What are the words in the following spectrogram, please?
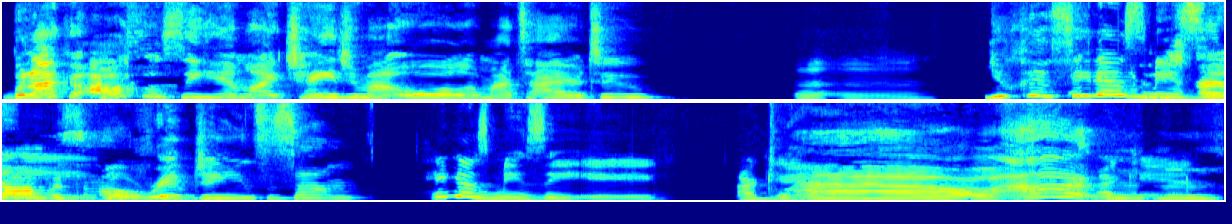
but I could also see him like changing my oil or my tire too. Mm-mm. You can see that when he start off with some old ripped jeans or something. He gives me ze. I can't. Wow, I, I can't.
